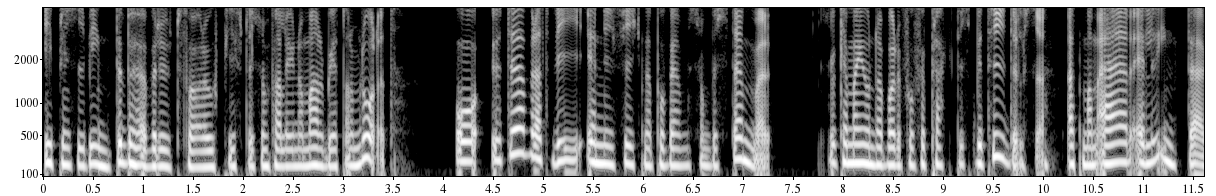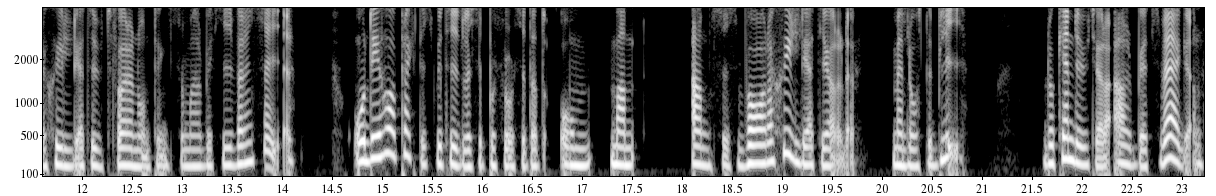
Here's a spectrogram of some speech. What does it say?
i princip inte behöver utföra uppgifter som faller inom arbetarområdet. Och utöver att vi är nyfikna på vem som bestämmer så kan man ju undra vad det får för praktisk betydelse att man är eller inte är skyldig att utföra någonting som arbetsgivaren säger. Och det har praktisk betydelse på så sätt att om man anses vara skyldig att göra det, men låter bli, då kan det utgöra arbetsvägran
